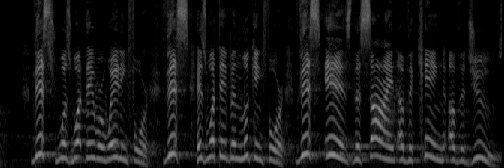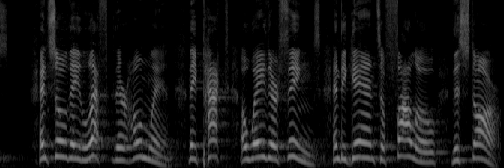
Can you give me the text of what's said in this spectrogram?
This was what they were waiting for. This is what they've been looking for. This is the sign of the King of the Jews. And so they left their homeland. They packed away their things and began to follow this star.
